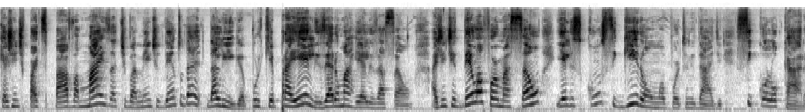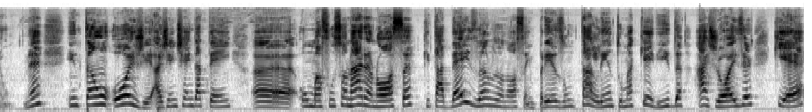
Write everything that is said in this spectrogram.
que a gente participava mais ativamente dentro da, da Liga porque para eles era uma realização. A gente deu a formação e eles conseguiram uma oportunidade, se colocaram, né? Então, hoje, a gente ainda tem uh, uma funcionária nossa, que está há 10 anos na nossa empresa, um talento, uma querida, a Joycer, que é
